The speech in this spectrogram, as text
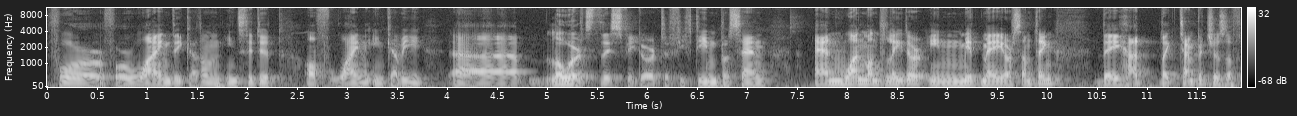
for, for Wine, the Catalan Institute of Wine INCAVI, uh, lowered this figure to 15%. And one month later, in mid May or something, they had like temperatures of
